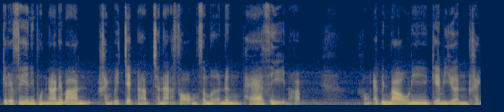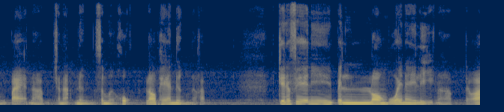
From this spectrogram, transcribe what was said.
เกตาเฟ่นี่ผลงานในบ้านแข่งไป 7 นะครับ ชนะ 2 เสมอ 1 แพ้ 4 นะครับ ของแอดบินเบานี่เกมเยือนแข่ง 8 นะครับ ชนะ 1 เสมอ 6 แล้วแพ้ 1 นะครับ เกตาเฟ่นี่เป็นรองบวยในลีกนะครับ แต่ว่า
